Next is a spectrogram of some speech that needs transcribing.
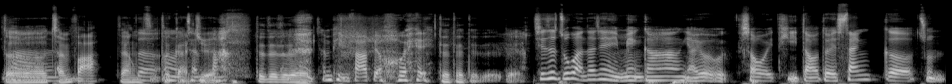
的嗯。惩罚，这样子的感觉。对对对对。成品发表会，对对对对对，其实主管在这里面，刚刚雅佑有稍微提到，对三个准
